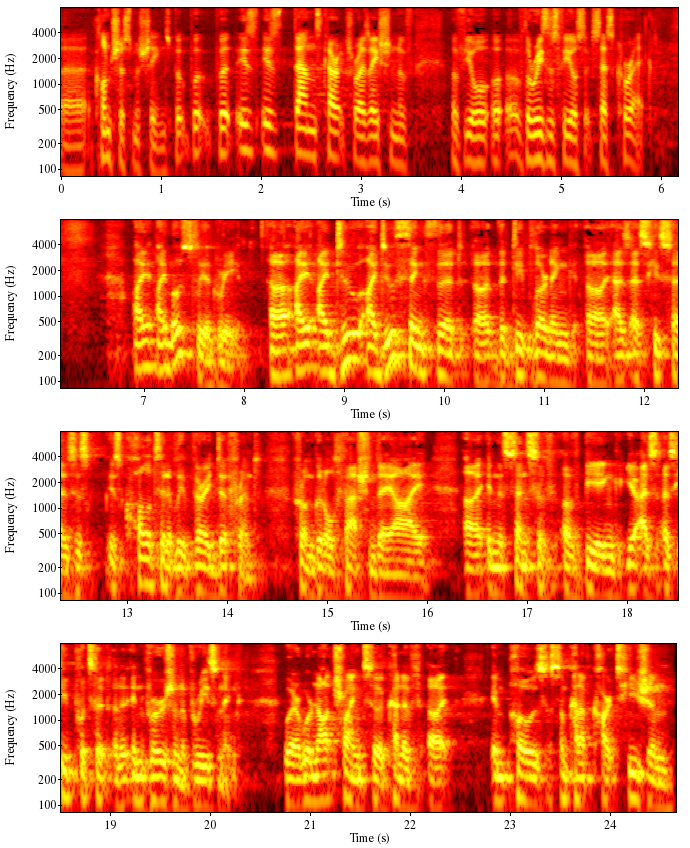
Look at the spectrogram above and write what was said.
uh, conscious machines, but, but, but is, is Dan's characterization of, of, your, of the reasons for your success correct? I, I, mostly agree. Uh, I, I, do. I do think that uh, the deep learning, uh, as, as, he says, is, is, qualitatively very different from good old-fashioned AI uh, in the sense of, of being, you know, as, as, he puts it, an inversion of reasoning, where we're not trying to kind of uh, impose some kind of Cartesian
